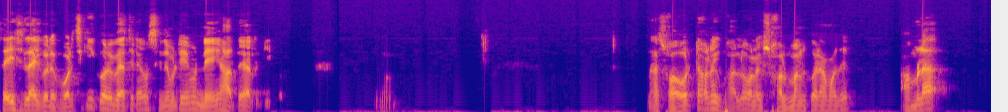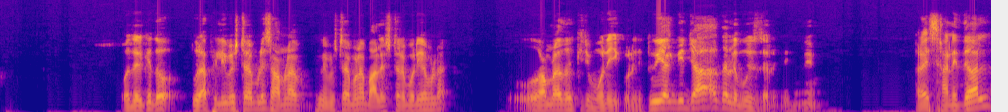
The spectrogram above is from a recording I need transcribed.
সেই সেলাই করে পড়ছে। কি করে বেচাটা এখন সিনেমা টিনেমা নেই হাতে আর কি না শহরটা অনেক ভালো অনেক সম্মান করে আমাদের। আমরা ওদেরকে তো তোরা ফিল্ম স্টার বলিস আমরা ফিল্ম স্টার মানে বাল স্টার বলি আমরা। ও আমরা তো কিছু মনেই করিনি। তুই একদিন যা তাহলে বুঝতে পারবি। আর সানি দেওয়াল?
